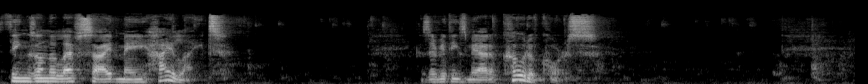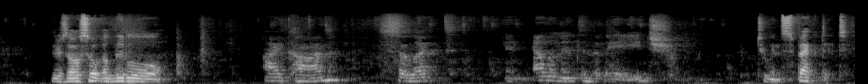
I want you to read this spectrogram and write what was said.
things on the left side may highlight. Because everything's made out of code, of course. There's also a little icon, select an element in the page to inspect it.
